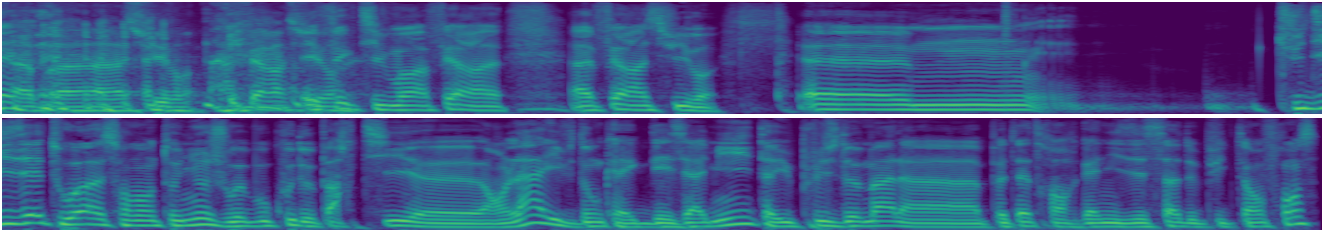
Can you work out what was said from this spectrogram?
à, bah, à suivre, à faire à suivre. Effectivement, à faire à, à faire à suivre. Euh, tu disais, toi, à San Antonio, jouais beaucoup de parties euh, en live, donc avec des amis. Tu as eu plus de mal à peut-être organiser ça depuis que tu es en France.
